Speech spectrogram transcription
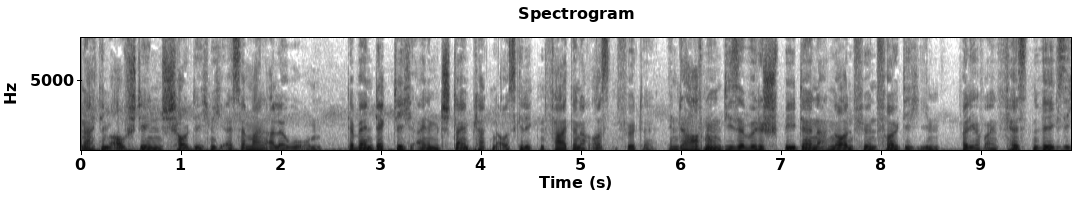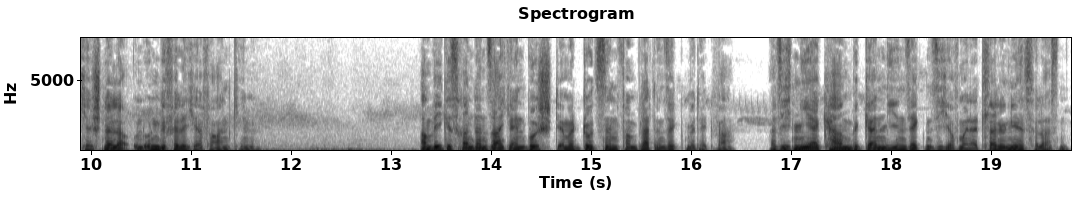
Nach dem Aufstehen schaute ich mich erst einmal in aller Ruhe um. Dabei entdeckte ich einen mit Steinplatten ausgelegten Pfad, der nach Osten führte. In der Hoffnung, dieser würde später nach Norden führen, folgte ich ihm, weil ich auf einem festen Weg sicher schneller und ungefährlicher vorankäme. Am Wegesrand dann sah ich einen Busch, der mit Dutzenden von Blattinsekten bedeckt war. Als ich näher kam, begannen die Insekten sich auf meiner Kleidung niederzulassen,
